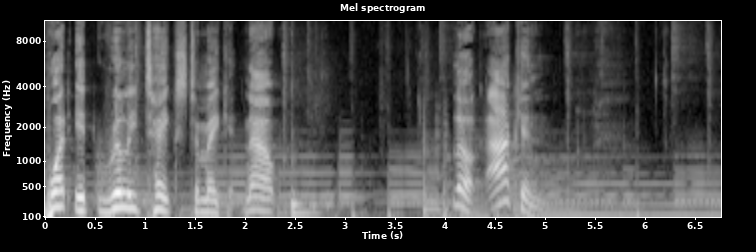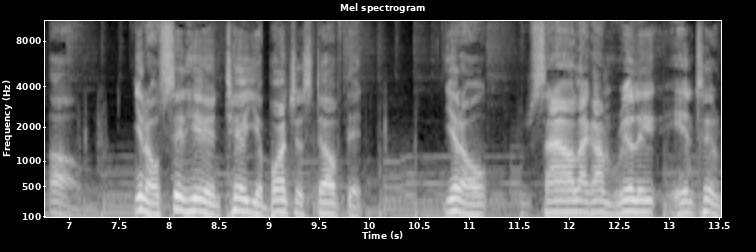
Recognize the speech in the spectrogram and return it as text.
What it really takes to make it. Now, look, I can, uh, you know, sit here and tell you a bunch of stuff that, you know, sound like I'm really into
